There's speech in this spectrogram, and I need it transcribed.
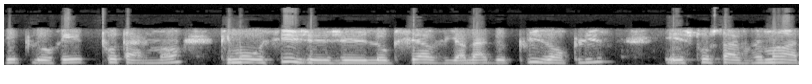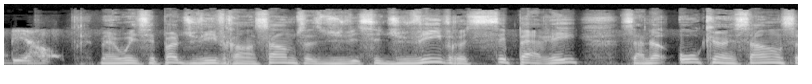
déplorer totalement. Puis moi aussi, je, je l'observe, il y en a de plus en plus, et je trouve ça vraiment aberrant. Ben oui, c'est pas du vivre ensemble, c'est du, vivre séparé. Ça n'a aucun sens.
